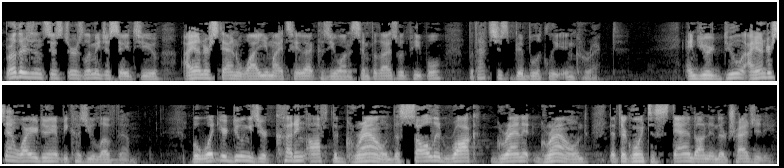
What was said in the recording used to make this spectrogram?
Brothers and sisters, let me just say to you, I understand why you might say that because you want to sympathize with people, but that's just biblically incorrect. And you're doing I understand why you're doing it because you love them. But what you're doing is you're cutting off the ground, the solid rock granite ground that they're going to stand on in their tragedy.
